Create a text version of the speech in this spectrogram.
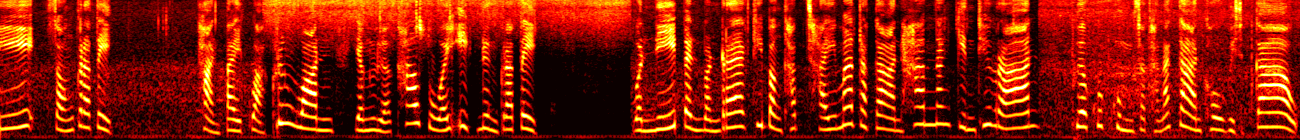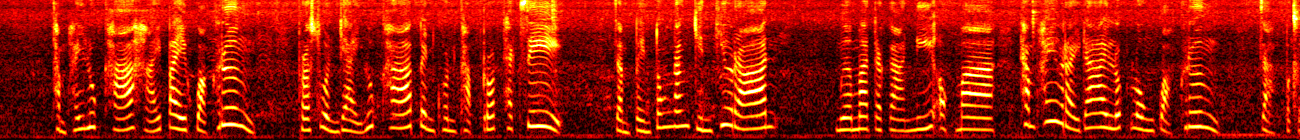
นี้2กระติก ผ่านไปกว่าครึ่งวันยังเหลือข้าวสวยอีกหนึ่งกระติก วันนี้เป็นวันแรกที่บังคับใช้มาตรการห้ามนั่งกินที่ร้าน เพื่อควบคุมสถานการณ์โควิด -19 ทำให้ลูกค้าหายไปกว่าครึ่ง ราะส่วนใหญ่ลูกค้าเป็นคนขับรถแท็กซี่จำเป็นต้องนั่งกินที่ร้าน เมื่อมาตรการนี้ออกมาทำให้รายได้ลดลงกว่าครึ่ง จากปก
